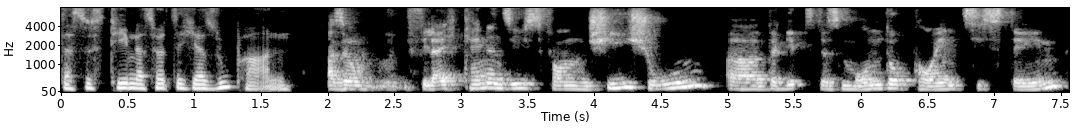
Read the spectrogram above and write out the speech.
das System, das hört sich ja super an. Also vielleicht kennen Sie es von Skischuhen. Äh, da gibt es das Mondo Point System.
